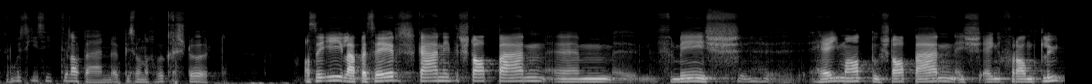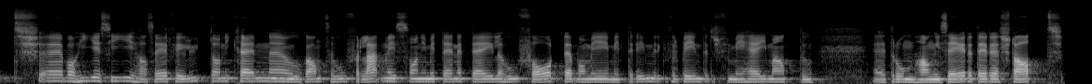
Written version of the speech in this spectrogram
grusige Seite an Bern? Etwas, was euch wirklich stört? Also ich lebe sehr gerne in der Stadt Bern. Ähm, für mich ist äh, Heimat und Stadt Bern ist eigentlich vor allem die Leute, äh, die hier sind. Ich habe sehr viele Leute, die ich kenne und ganz viele Erlebnisse, die ich mit denen teile, viele Orte, die mich mit Erinnerungen verbinden. Das ist für mich Heimat und äh, darum hänge ich sehr an dieser Stadt.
